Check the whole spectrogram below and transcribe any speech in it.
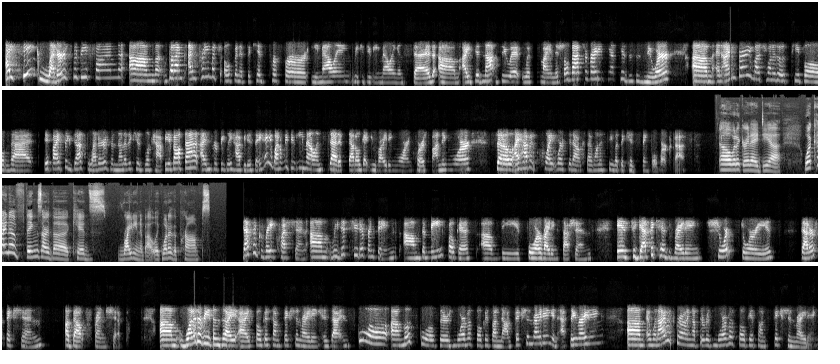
I think letters would be fun, um, but I'm I'm pretty much open. If the kids prefer emailing, we could do emailing instead. Um, I did not do it with my initial batch of writing camp kids. This is newer, um, and I'm very much one of those people that if I suggest letters and none of the kids look happy about that, I'm perfectly happy to say, hey, why don't we do email instead if that'll get you writing more and corresponding more. So I haven't quite worked it out because I want to see what the kids think will work best. Oh, what a great idea. What kind of things are the kids writing about? Like, what are the prompts? That's a great question. Um, we did two different things. Um, the main focus of the four writing sessions is to get the kids writing short stories that are fiction about friendship. Um, one of the reasons I, I focused on fiction writing is that in school, um, most schools, there's more of a focus on nonfiction writing and essay writing. Um, and when I was growing up, there was more of a focus on fiction writing.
